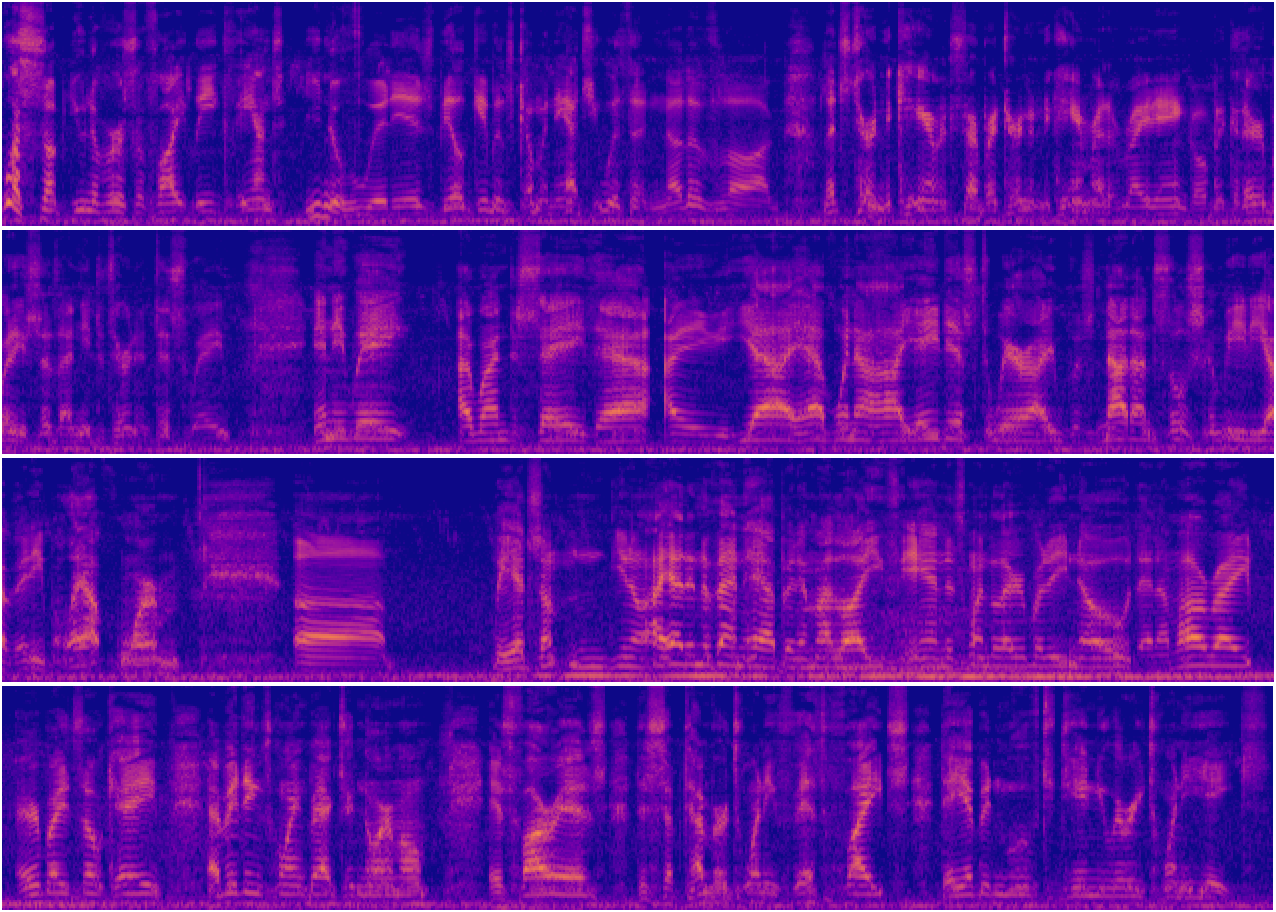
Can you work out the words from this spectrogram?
What's up, Universal Fight League fans? You know who it is. Bill Gibbons coming at you with another vlog. Let's turn the camera, start by turning the camera at a right angle because everybody says I need to turn it this way. Anyway, I wanted to say that I, yeah, I have went a hiatus to where I was not on social media of any platform. Uh, we had something, you know, I had an event happen in my life, and just wanted to let everybody know that I'm all right. Everybody's okay. Everything's going back to normal. As far as the September 25th fights, they have been moved to January 28th.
